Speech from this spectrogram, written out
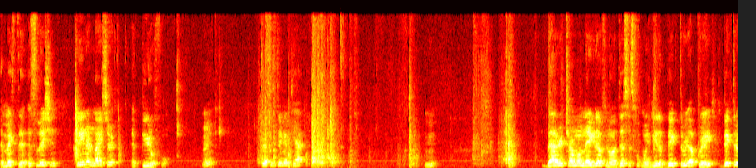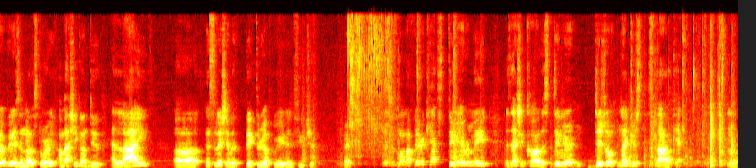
It makes the installation cleaner, nicer, and beautiful. Right? That's the Stinger cap. Mm -hmm. Battery terminal negative, you know, this is when you do the big three upgrade. Big three upgrade is another story. I'm actually going to do a live uh, installation of a big 3 upgrade in the future. Right? This is one of my favorite caps Stinger ever made. It's actually called the Stinger Digital Nitrous Style Cap. You know,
